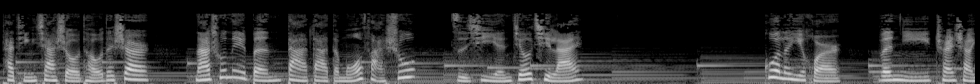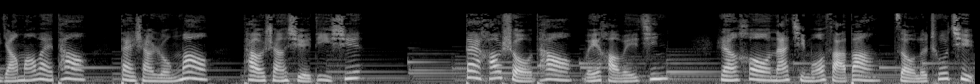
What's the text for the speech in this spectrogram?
他停下手头的事儿，拿出那本大大的魔法书，仔细研究起来。过了一会儿，温妮穿上羊毛外套，戴上绒帽，套上雪地靴。戴好手套，围好围巾，然后拿起魔法棒走了出去。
